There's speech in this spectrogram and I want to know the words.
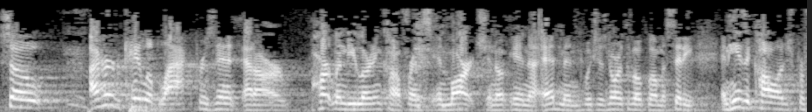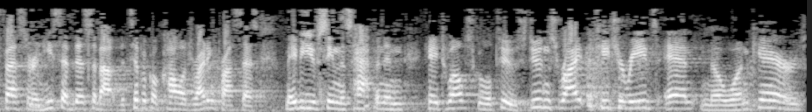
So I heard Caleb Lack present at our Heartland e-learning conference in March in, in uh, Edmond, which is north of Oklahoma City. And he's a college professor and he said this about the typical college writing process. Maybe you've seen this happen in K-12 school too. Students write, the teacher reads, and no one cares.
